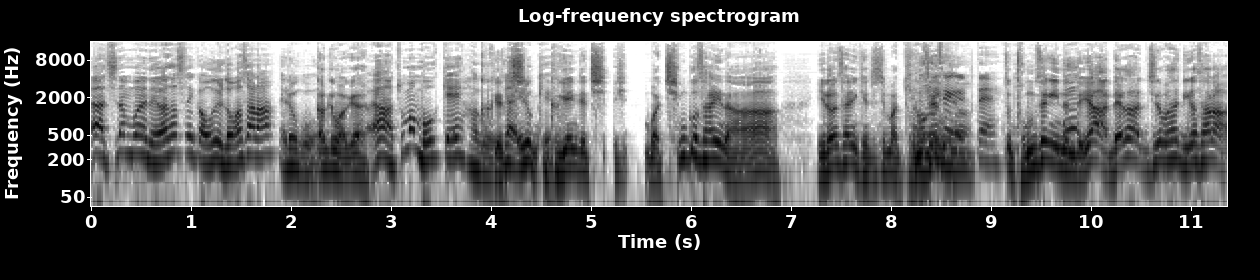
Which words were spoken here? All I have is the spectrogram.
어. 야 지난번에 내가 샀으니까 오늘 너가 사라 이러고. 깔끔하게. 야 좀만 먹을게 하고 그게, 그냥 치- 이렇게. 그게 이제, 치- 뭐, 친구 사이나, 이런 사이는 괜찮지만, 동생, 동생일 때. 좀 동생이 있는데, 야, 내가 지난번에 네가 사라.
